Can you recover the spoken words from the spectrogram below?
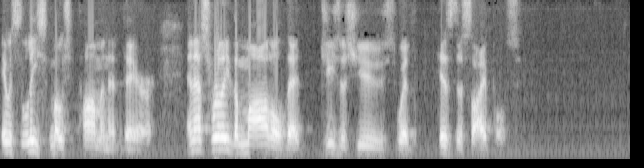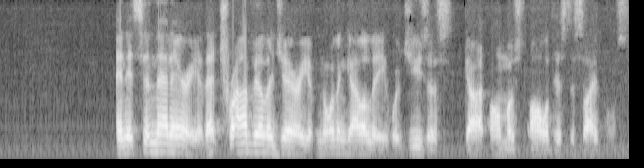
It was least most prominent there. And that's really the model that Jesus used with his disciples. And it's in that area, that tri village area of northern Galilee, where Jesus got almost all of his disciples.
